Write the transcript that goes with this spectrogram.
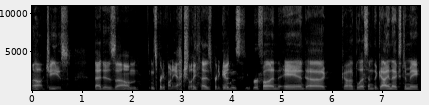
Oh, geez. That is um it's pretty funny actually. That is pretty good. It was super fun and uh God bless him. The guy next to me,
